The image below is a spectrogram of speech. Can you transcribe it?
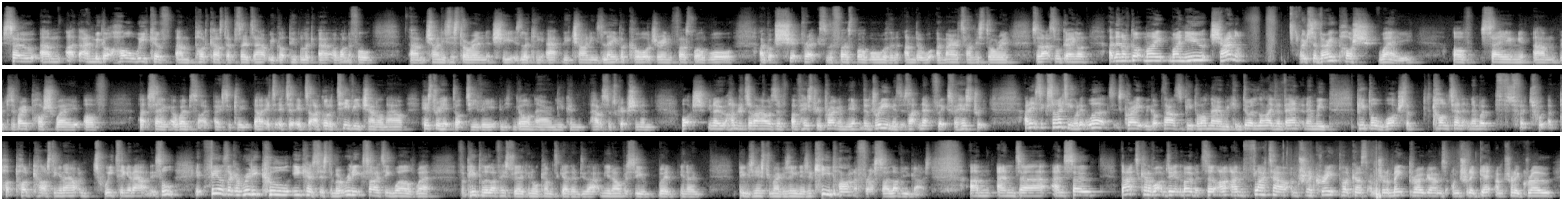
So, um, uh, and we got a whole week of um, podcast episodes out. We've got people, uh, a wonderful um, Chinese historian. She is looking at the Chinese Labour Corps during First World War. I've got shipwrecks of the First World War with an under a maritime historian. So that's all going on. And then I've got my my new channel, which is a very posh way of saying, um, which is a very posh way of uh, saying a website basically. Uh, it's, it's, it's, I've got a TV channel now, historyhit.tv, and you can go on there and you can have a subscription and watch you know hundreds of hours of, of history program. The, the dream is it's like Netflix for history, and it's exciting when it works. It's great. We've got thousands of people on there, and we can do a live event, and then we people watch the content, and then we're tw- podcasting it out and tweeting it out, and it's all. It feels like a really cool ecosystem, a really exciting world where for people who love history, they can all come together and do that. And you know, obviously, we're you know BBC History Magazine is a key partner for us. So I love you guys, um, and uh, and so that's kind of what I'm doing at the moment. So I, am flat out. I'm trying to create podcasts. I'm trying to make programs. I'm trying to get. I'm trying to grow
